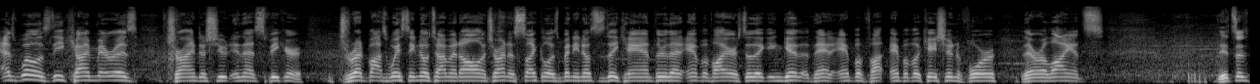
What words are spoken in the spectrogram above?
as well as the Chimeras trying to shoot in that speaker. Dreadbots wasting no time at all and trying to cycle as many notes as they can through that amplifier so they can get that amplifi amplification for their alliance. It's a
